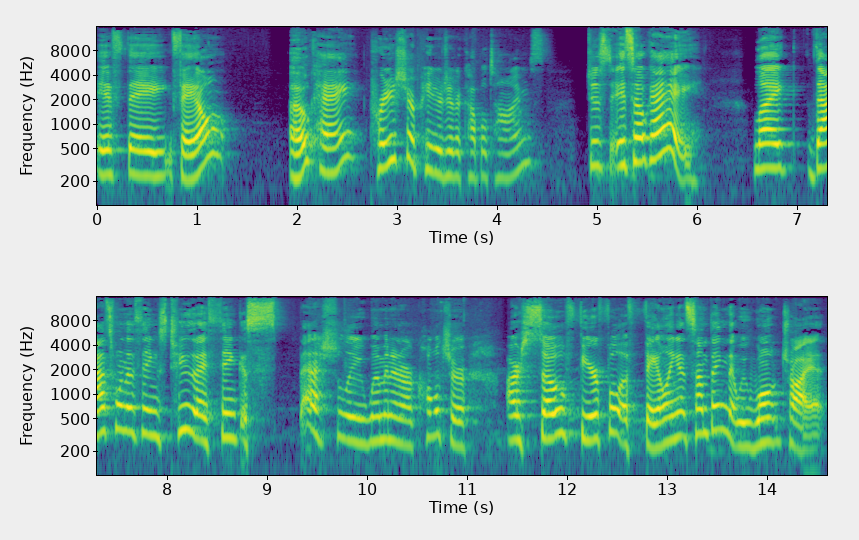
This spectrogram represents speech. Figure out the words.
If they fail, okay. Pretty sure Peter did a couple times. Just, it's okay. Like, that's one of the things too that I think especially women in our culture are so fearful of failing at something that we won't try it.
